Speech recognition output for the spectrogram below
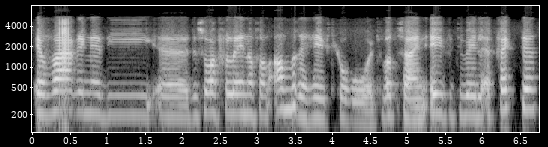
ervaringen die uh, de zorgverlener van anderen heeft gehoord? Wat zijn eventuele effecten?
